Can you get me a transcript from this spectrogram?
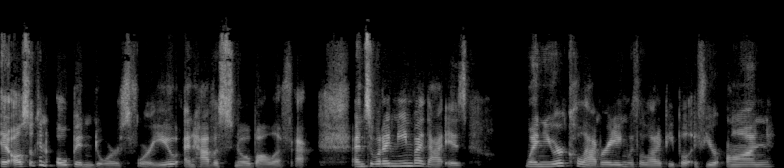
It also can open doors for you and have a snowball effect. And so, what I mean by that is when you're collaborating with a lot of people, if you're on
